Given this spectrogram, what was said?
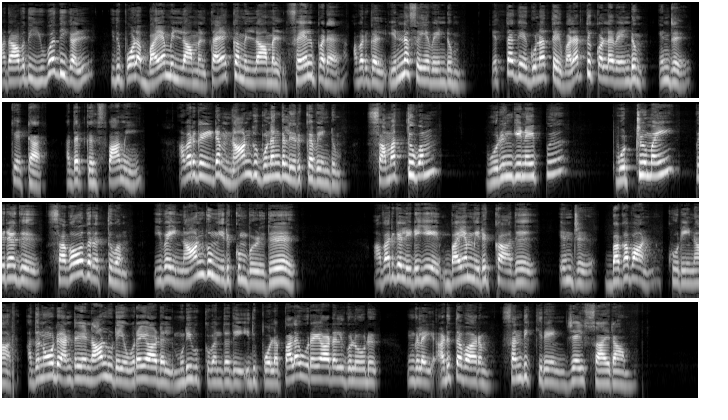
அதாவது யுவதிகள் இதுபோல பயமில்லாமல் தயக்கமில்லாமல் செயல்பட அவர்கள் என்ன செய்ய வேண்டும்? எத்தகைய குணத்தை வளர்த்து கொள்ள வேண்டும்? என்று கேட்டார். அதற்கு சுவாமி அவர்களிடம் நான்கு குணங்கள் இருக்க வேண்டும். சமத்துவம் ஒருங்கிணைப்பு ஒற்றுமை பிறகு சகோதரத்துவம். இவை நான்கும் இருக்கும் பொழுது அவர்களிடையே பயம் இருக்காது என்று பகவான் கூறினார். அதனோடு அன்றைய நாளுடைய உரையாடல் முடிவுக்கு வந்தது. இதுபோல பல உரையாடல்களோடு உங்களை அடுத்த வாரம் சந்திக்கிறேன். ஜெய் சாய்ராம்.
